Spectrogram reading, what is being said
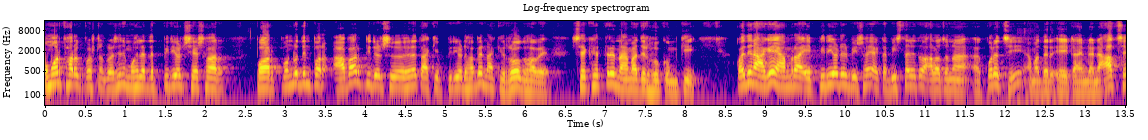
ওমর ফারুক প্রশ্ন করেছেন, মহিলাদের পিরিয়ড শেষ হওয়ার পর পনেরো দিন পর আবার পিরিয়ড শুরু হলে তাকে পিরিয়ড হবে নাকি রোগ হবে? সেক্ষেত্রে নামাজের হুকুম কি? কয়েকদিন আগে আমরা এই পিরিয়ডের বিষয়ে একটা বিস্তারিত আলোচনা করেছি। আমাদের এই টাইমলাইনে আছে।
